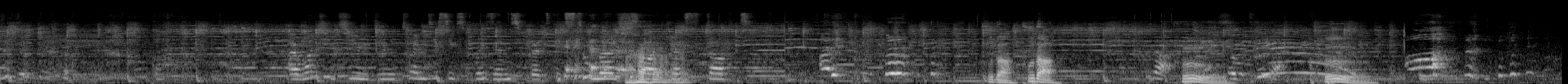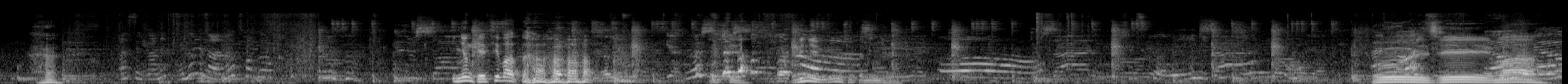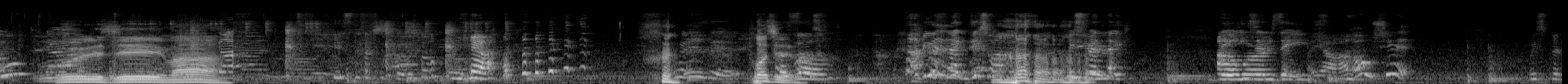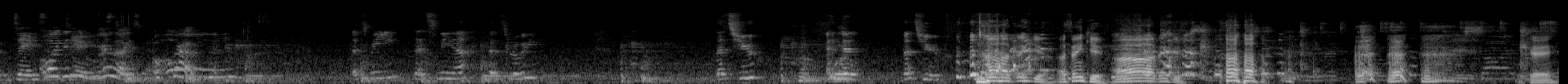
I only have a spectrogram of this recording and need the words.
I wanted to do 26 presents, but it's too much, so I just stopped. 푸다, 푸다. 푸. 푸. Ah, c'est le dernier Mais non, il y en a un autre encore. 인형 개티 봤다. 역시 민유 민유 좋다 민유. 울지 마. 울지 마. Yeah. What is it? 퍼즐. Because like this one, we spend like days Hours. and days. Yeah. Oh shit! We spent days Oh, I and didn't even days. realize. Oh crap! That's me. That's Nina. That's Louis. That's you. And then That's you. ah, thank you. Ah, thank you. Ah, thank you. okay.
